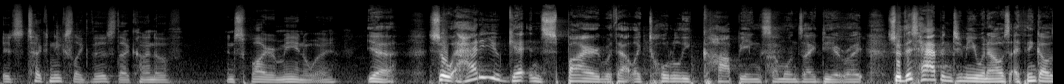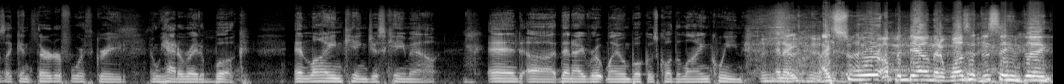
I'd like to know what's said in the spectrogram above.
it's techniques like this that kind of inspire me in a way. Yeah. So how do you get inspired without like totally copying someone's idea, right? So this happened to me when I was I think I was like in 3rd or 4th grade and we had to write a book and Lion King just came out. And uh, then I wrote my own book. It was called The Lion Queen, and I, I swore up and down that it wasn't the same thing.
